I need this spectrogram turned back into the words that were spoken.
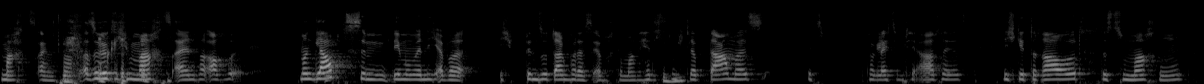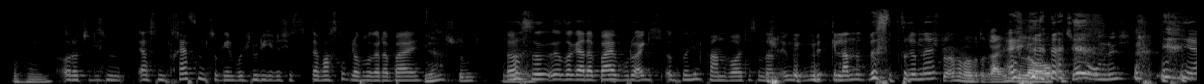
macht's einfach. Also wirklich macht's einfach. Auch man glaubt es in dem Moment nicht, aber ich bin so dankbar, dass ich es einfach gemacht habe. Hätte ich Mhm. mich, glaube damals, jetzt im Vergleich zum Theater jetzt, nicht getraut, das zu machen Mhm. oder zu diesem ersten Treffen zu gehen, wo ich nur die Regisseur, da warst du, glaube ich, sogar dabei. Ja, stimmt. Da warst du sogar dabei, wo du eigentlich uns nur hinfahren wolltest und dann irgendwie mitgelandet bist drinne. Ich bin einfach mal mit reingelaufen. so, warum nicht? ja.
